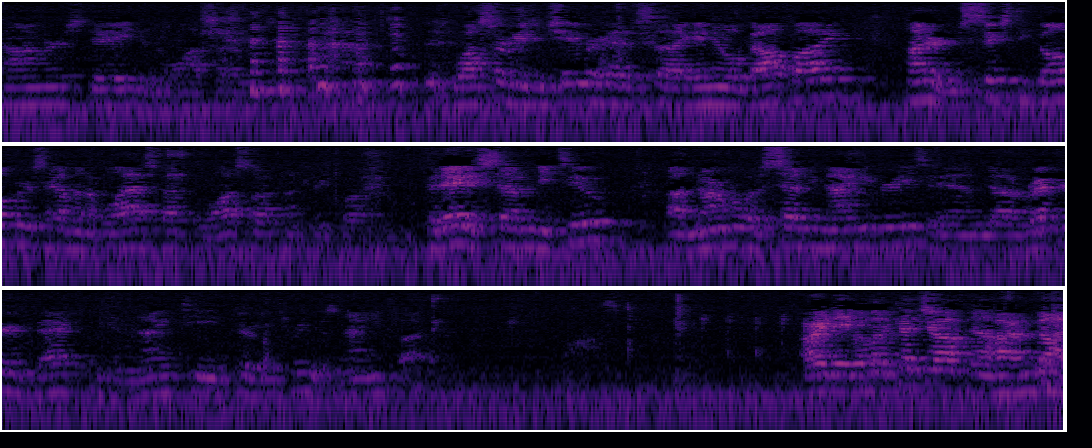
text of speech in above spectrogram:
Commerce Day in the Wausau. region. Wausau Region Chamber had its uh, annual golf outing, hundred and sixty golfers having a blast at the Wausau Country Club. Today is seventy-two, uh, normal is seventy-nine degrees, and, uh, record back in nineteen thirty-three was ninety-five. All right, Dave, I'm gonna cut you off now. I'm done.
